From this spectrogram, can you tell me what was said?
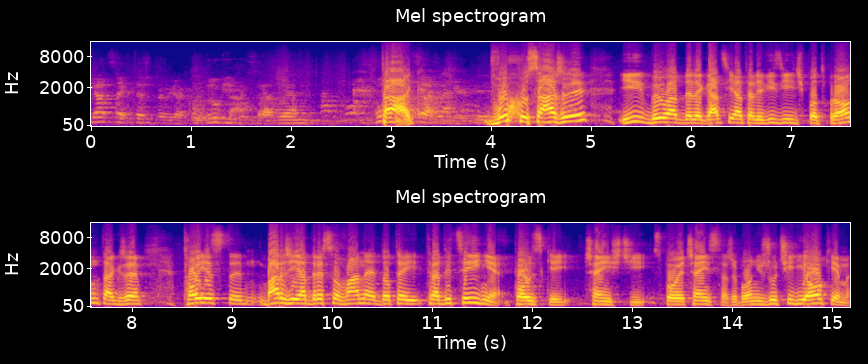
Jacek też był jako drugi husarz. Tak. Dwóch husarzy i była delegacja telewizji Idź Pod Prąd, także to jest y, bardziej adresowane do tej tradycyjnie polskiej części społeczeństwa, żeby oni rzucili okiem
